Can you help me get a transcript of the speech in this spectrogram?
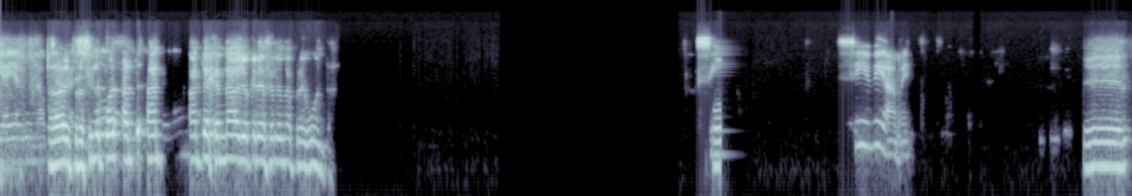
Si hay alguna Ay, pero sí le puedo, antes, antes que nada yo quería hacerle una pregunta. Sí. Sí, dígame. Eh,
